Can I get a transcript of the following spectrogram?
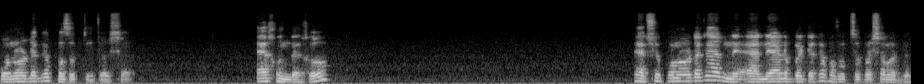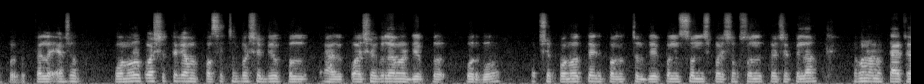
পনেরো টাকা পঁচাত্তর পয়সা। এখন দেখো একশো পনেরো টাকা নিরানব্বই টাকা, পঁচাত্তর পয়সা আমরা বিয়োগ করব। তাহলে একশো পনেরো পয়সা থেকে আমরা পঁচাত্তর পয়সা বিয়োগ করলে পয়সাগুলো আমরা বিয়োগ করব। একশো পনেরো থেকে পঁচাত্তর বিয়োগ করলে চল্লিশ পয়সা চল্লিশ পয়সা পেলাম এখন আমরা টাকা,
